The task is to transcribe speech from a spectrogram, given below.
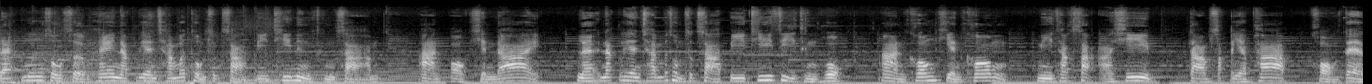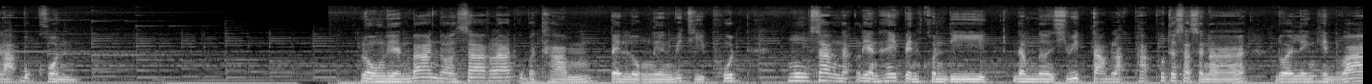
และมุ่งส่งเสริมให้นักเรียนชั้นประถมศึกษาปีที่ 1-3 อ่านออกเขียนได้ และนักเรียนชั้นประถมศึกษาปีที่ 4-6 อ่านคล่องเขียนคล่อง มีทักษะอาชีพ ตามศักยภาพของแต่ละบุคคล โรงเรียนบ้านดอนซากราชอุปถัมภ์เป็นโรงเรียนวิถีพุทธ มุ่งสร้างนักเรียนให้เป็นคนดีดำเนินชีวิตตามหลักพระพุทธศาสนา โดยเล็งเห็นว่า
